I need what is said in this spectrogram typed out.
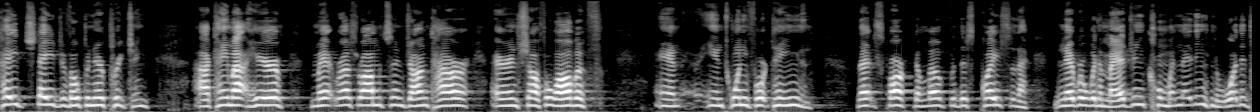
cage stage of open air preaching. I came out here, met Russ Robinson, John Cower, Aaron Shafovaloff, and in 2014, and that sparked a love for this place that I never would imagine culminating into what it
